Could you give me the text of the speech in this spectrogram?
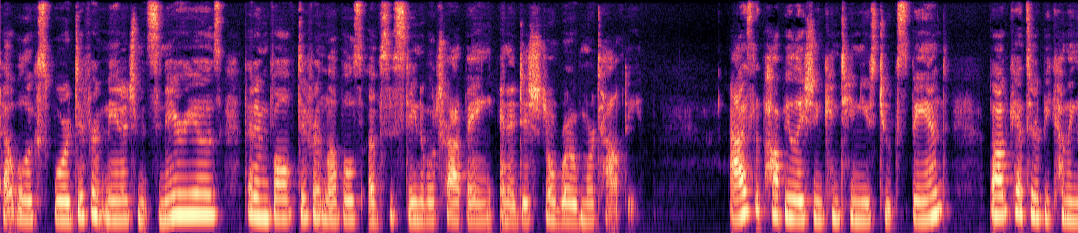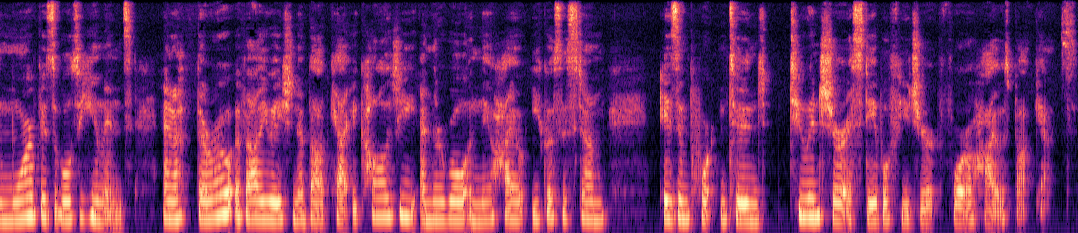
that will explore different management scenarios that involve different levels of sustainable trapping and additional road mortality. As the population continues to expand, bobcats are becoming more visible to humans, and a thorough evaluation of bobcat ecology and their role in the Ohio ecosystem is important to, to ensure a stable future for Ohio's bobcats.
